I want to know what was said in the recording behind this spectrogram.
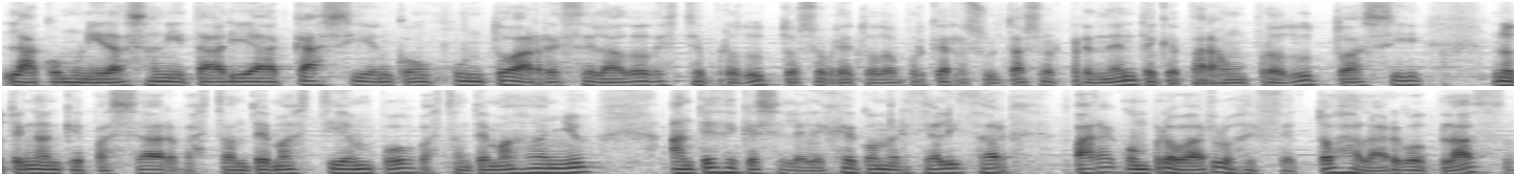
la comunidad sanitaria casi en conjunto ha recelado de este producto, sobre todo porque resulta sorprendente que para un producto así no tengan que pasar bastante más tiempo, bastante más años, antes de que se le deje comercializar para comprobar los efectos a largo plazo.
